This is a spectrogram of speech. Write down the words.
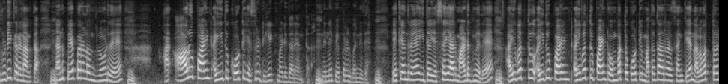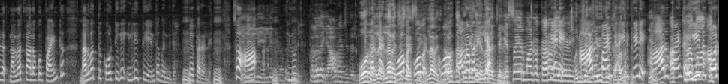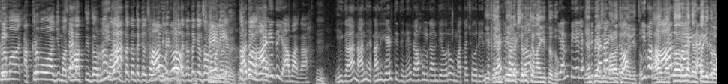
ದೃಢೀಕರಣ ಅಂತ. ನಾನು ಪೇಪರಲ್ಲಿ ಒಂದು ನೋಡಿದೆ ಆರು ಪಾಯಿಂಟ್ ಐದು ಕೋಟಿ ಹೆಸರು ಡಿಲೀಟ್ ಮಾಡಿದ್ದಾರೆ ಅಂತ ನಿನ್ನೆ ಪೇಪರಲ್ಲಿ ಬಂದಿದೆ. ಯಾಕೆಂದ್ರೆ ಇದು ಎಸ್ ಐ ಆರ್ ಮಾಡಿದ್ಮೇಲೆ ಐವತ್ತು ಐದು ಪಾಯಿಂಟ್ ಐವತ್ತು ಪಾಯಿಂಟ್ ಒಂಬತ್ತು ಕೋಟಿ ಮತದಾರರ ಸಂಖ್ಯೆ ನಲವತ್ತ ನಲವತ್ನಾಲ್ಕು ಪಾಯಿಂಟ್ ನಲವತ್ತು ಕೋಟಿಗೆ ಇಳಿತಿ ಅಂತ ಬಂದಿದೆ ಪೇಪರಲ್ಲಿ. ಸೊ ನೋಡಿ. ಅಕ್ರಮವಾಗಿ ಮತ ಹಾಕ್ತಿದ್ದವ್ರನ್ನ ಕೆಲಸ ಹೊರ ಹಾಕ್ತಕ್ಕಂಥ ಕೆಲಸವನ್ನ ಡಿಲೀಟ್. ಮಾಡ್ತಕ್ಕಂಥ ಕೆಲಸವನ್ನ ಮಾಡಿದೆ ಮಾಡಿದೆ. ಅದು ಮಾಡಿದ್ದು ಯಾವಾಗ? ಈಗ ನಾನು ನಾನು ಹೇಳ್ತಿದ್ದೀನಿ ರಾಹುಲ್ ಗಾಂಧಿ ಅವರು ಮತ ಚೋರಿ ಅಂತ ಚೆನ್ನಾಗಿತ್ತು. ಚೆನ್ನಾಗಿತ್ತು. ಇವಾಗ ಆರು ಐದು.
